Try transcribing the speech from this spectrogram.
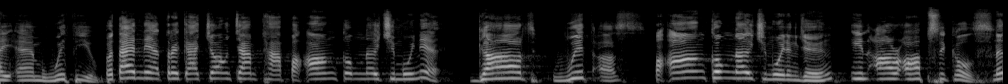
I am with you. ប៉ុន្តែអ្នកត្រូវការចងចាំថាព្រះអង្គគង់នៅជាមួយអ្នក God with us ព្រះអង្គគង់នៅជាមួយនឹងយើង in our obstacles, នៅ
